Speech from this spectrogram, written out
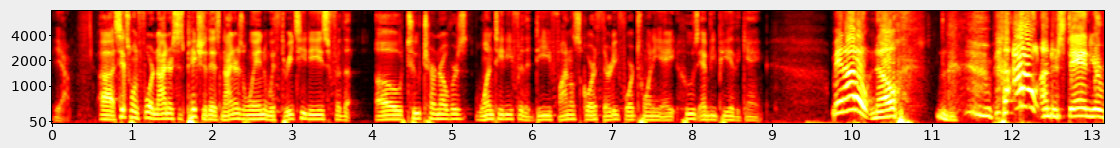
yeah. Uh, 614 Niners says, picture this. Niners win with three TDs for the O, two turnovers, one TD for the D. Final score 34 28. Who's MVP of the game? Man, I don't know. I don't understand your.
